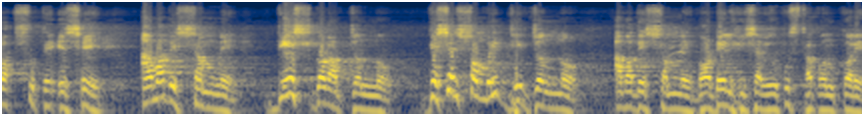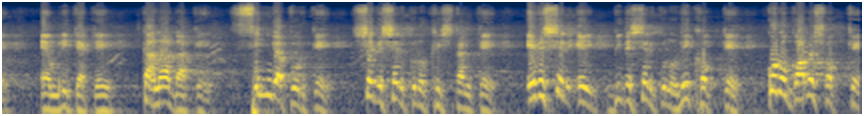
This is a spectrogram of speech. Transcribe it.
টকশোতে এসে আমাদের সামনে দেশ গড়ার জন্য, দেশের সমৃদ্ধির জন্য আমাদের সামনে মডেল হিসাবে উপস্থাপন করে আমেরিকাকে, কানাডাকে, সিঙ্গাপুরকে, সে দেশের কোন খ্রিস্টানকে এদেশের এই বিদেশের কোন লেখককে, কোন গবেষককে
